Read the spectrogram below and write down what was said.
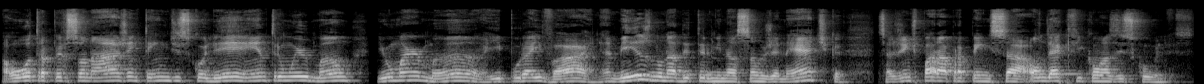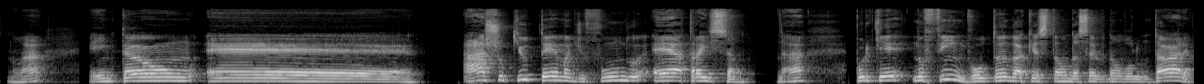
A outra personagem tem de escolher entre um irmão e uma irmã e por aí vai, né? Mesmo na determinação genética, se a gente parar para pensar, onde é que ficam as escolhas, não é? Então, é... acho que o tema de fundo é a traição, né? Porque no fim, voltando à questão da servidão voluntária,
